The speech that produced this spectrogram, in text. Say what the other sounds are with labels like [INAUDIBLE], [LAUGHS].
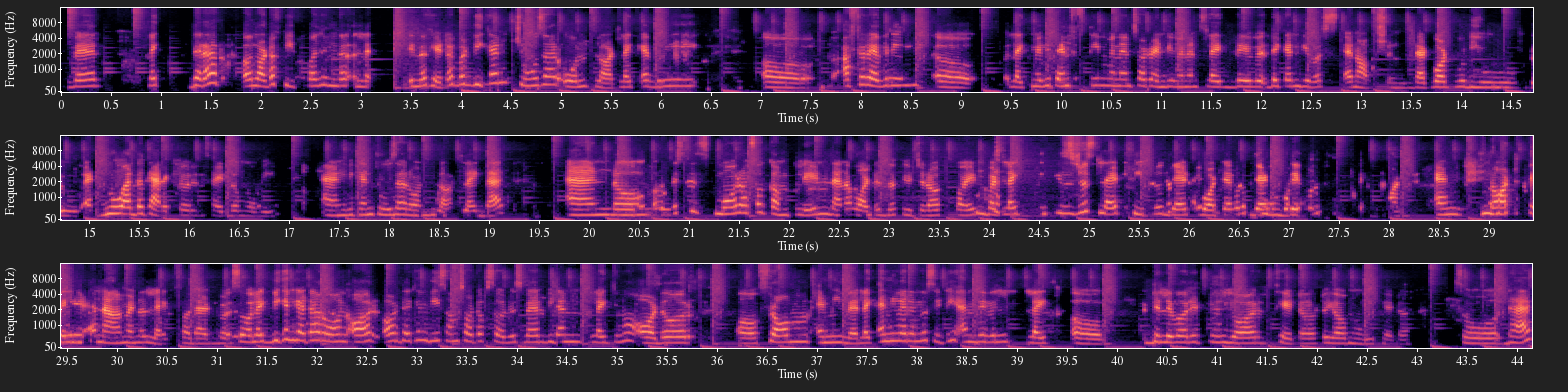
where like there are a lot of people in the in the theater, but we can choose our own plot. Like every uh, after every uh, like maybe 10 15 minutes or 20 minutes like they they can give us an option that what would you do. And you are the character inside the movie. And we can choose our own plot like that. And uh, this is more of a complaint than a what is the future of point. But like it's just let people get whatever they want and not pay an arm and a leg for that so like we can get our own or or there can be some sort of service where we can like you know order uh, from anywhere like anywhere in the city and they will like uh, deliver it to your theater to your movie theater. So that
